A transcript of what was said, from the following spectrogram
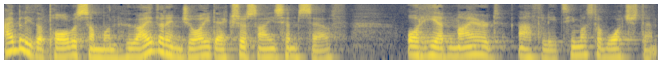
I believe that Paul was someone who either enjoyed exercise himself or he admired athletes. He must have watched them.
